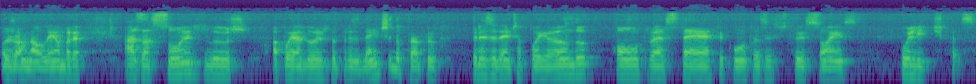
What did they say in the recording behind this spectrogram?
o jornal lembra, as ações dos apoiadores do presidente do próprio presidente apoiando contra o STF, contra as instituições políticas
